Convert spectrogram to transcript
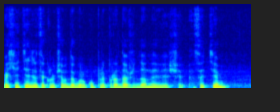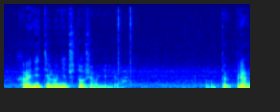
Похититель заключил договор купли-продажи данной вещи. Затем хранитель уничтожил ее. Прям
